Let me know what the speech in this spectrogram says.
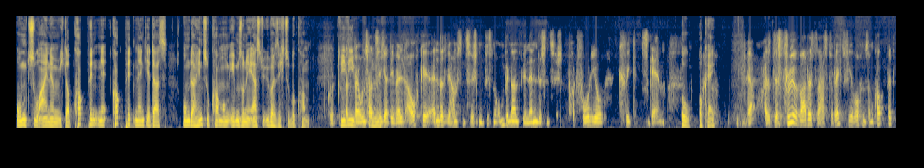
um zu einem, ich glaube Cockpit, ne, Cockpit nennt ihr das, um dahin zu kommen, um eben so eine erste Übersicht zu bekommen. Gut, wie, also wie, bei uns hat mhm. sich ja die Welt auch geändert. Wir haben es inzwischen ein bisschen umbenannt. Wir nennen das inzwischen Portfolio Quick Scan. Oh, okay. Also, ja, also das früher war das, da hast du recht, vier Wochen zum Cockpit,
